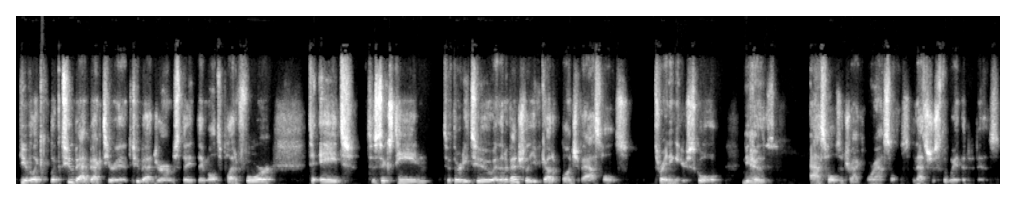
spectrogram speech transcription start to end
if you have like like two bad bacteria, two bad germs, they they multiply to four, to eight, to 16 to 32 and then eventually you've got a bunch of assholes training at your school because yeah. assholes attract more assholes and that's just the way that it is.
